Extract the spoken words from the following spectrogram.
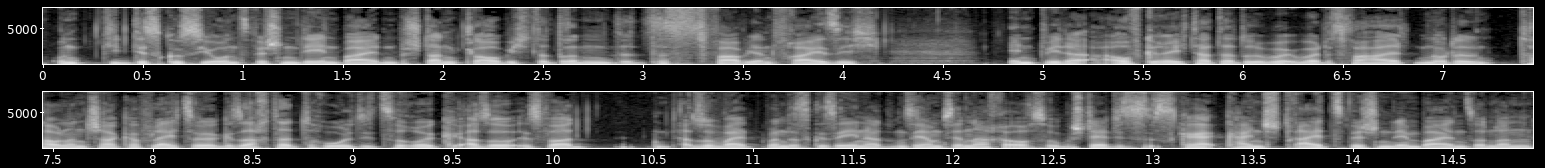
Und die Diskussion zwischen den beiden bestand, glaube ich, darin, dass Fabian Frey sich entweder aufgeregt hat darüber, über das Verhalten oder Tauland Chaka vielleicht sogar gesagt hat, hol sie zurück. Also es war, also soweit man das gesehen hat und sie haben es ja nachher auch so bestätigt, es ist kein Streit zwischen den beiden, sondern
